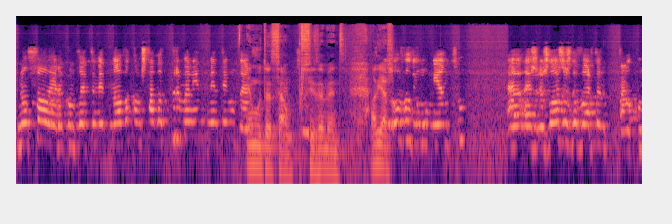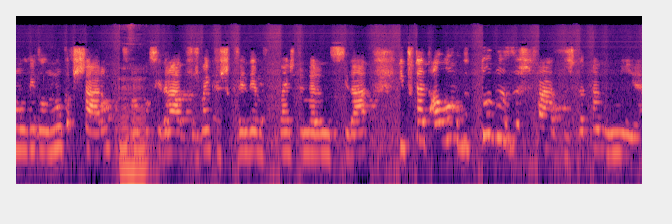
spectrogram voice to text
não só era completamente nova, como estava permanentemente em mudança. Em mutação, Portanto, precisamente. Aliás, houve ali um momento as, as, lojas da Vorta, tal como o Lidl, nunca fecharam, porque uhum. foram considerados os bancos que vendemos bens de primeira necessidade, e, portanto, ao longo de todas as fases da pandemia,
